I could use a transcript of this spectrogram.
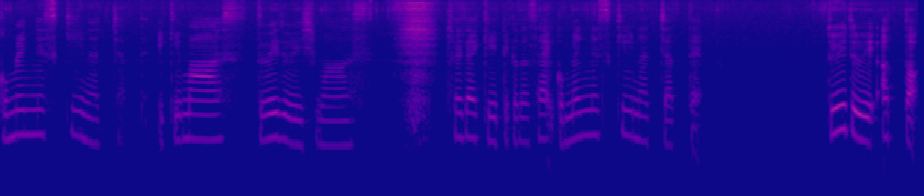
ごめんね好きになっちゃって。いきます。ドゥイドゥイします。それでは聞いてください。ごめんね好きになっちゃって。ドゥイドゥイあった。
